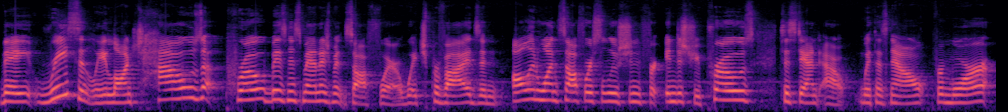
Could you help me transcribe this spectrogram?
They recently launched Houzz Pro Business Management Software, which provides an all-in-one software solution for industry pros to stand out. With us now for more,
